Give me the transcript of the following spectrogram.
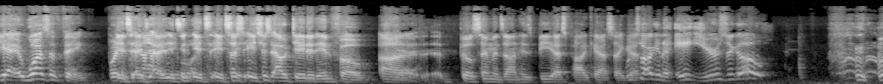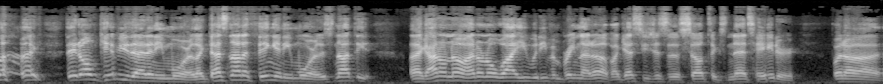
Yeah, it was a thing, but It's it's it's it's, it's, it's just it's just outdated info. Uh, Bill Simmons on his BS podcast, I We're guess. talking to eight years ago. like they don't give you that anymore. Like that's not a thing anymore. It's not the like I don't know. I don't know why he would even bring that up. I guess he's just a Celtics Nets hater. But uh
